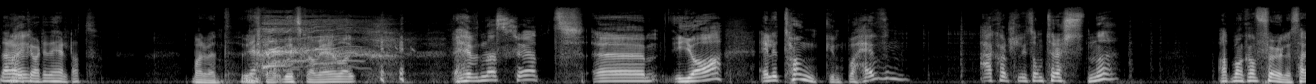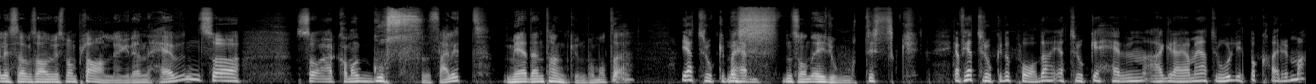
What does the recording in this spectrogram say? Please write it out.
der har vi ikke vært i det hele tatt. Bare vent. Dit skal, dit skal vi i dag. Hevn er søt. Uh, ja, eller tanken på hevn er kanskje litt sånn trøstende. At man kan føle seg liksom sånn Hvis man planlegger en hevn, så, så er, kan man gosse seg litt med den tanken, på en måte. Jeg tror ikke på hevn. Nesten sånn erotisk. Ja, for jeg tror ikke noe på det. Jeg tror ikke hevn er greia, men jeg tror litt på karma.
